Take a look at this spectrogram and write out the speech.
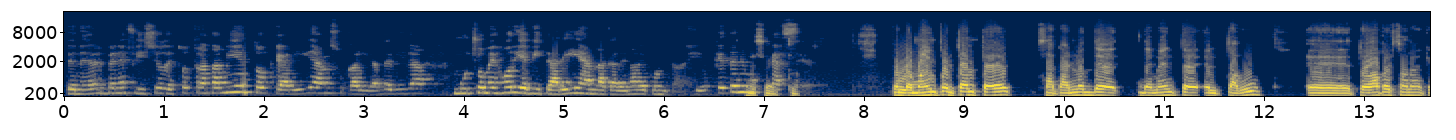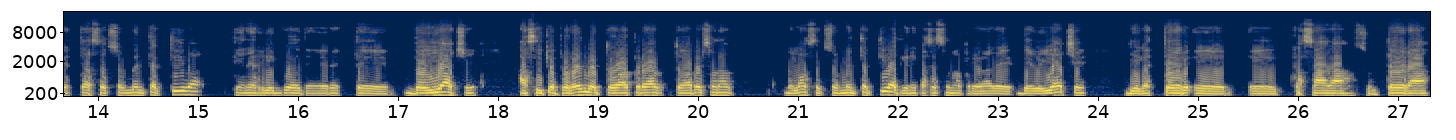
tener el beneficio de estos tratamientos que harían su calidad de vida mucho mejor y evitarían la cadena de contagio. ¿Qué tenemos que hacer? Pues lo más importante es sacarnos de, mente el tabú. Eh, toda persona que está sexualmente activa tiene riesgo de tener este VIH, así que por ende toda, toda persona ¿verdad? sexualmente activa tiene que hacerse una prueba de, VIH, llega a estar eh, eh, casada, soltera,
